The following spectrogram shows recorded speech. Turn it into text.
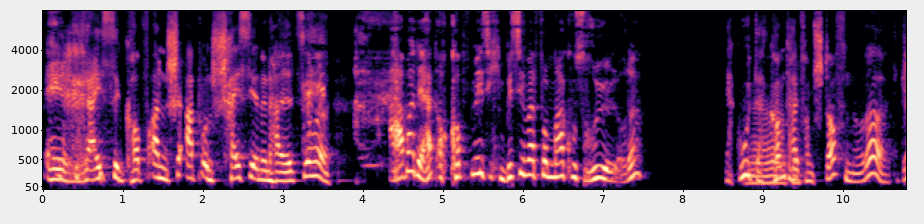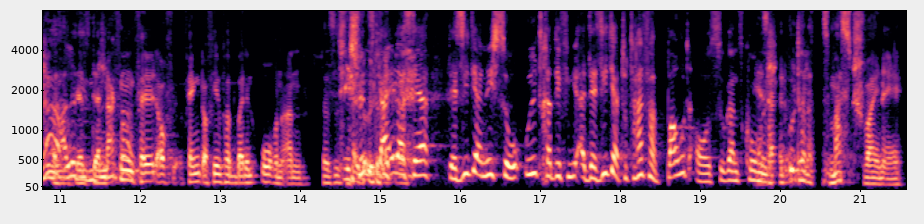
Ey, reiß den Kopf an, ab und scheiß dir in den Hals, Junge. Aber der hat auch kopfmäßig ein bisschen was von Markus Rühl, oder? Ja gut, das Ja, kommt okay. halt vom Stoffen, oder? Die kriegen Ja, alle der diesen der Kiefer. Nacken fällt auf, fängt auf jeden Fall bei den Ohren an. Das ist Ich halt ultra geil, dass der, der sieht ja nicht so ultra definiert, also der sieht ja total verbaut aus, so ganz Der komisch. ist halt ultra das Mastschwein, ey.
